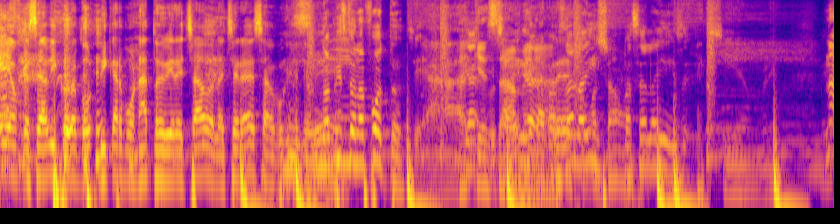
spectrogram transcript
Ey, aunque sea bicarbo- bicarbonato, se hubiera echado la chera esa. Porque ¿No has visto la foto? Sí, ah, Aquí está, Pasala ahí. Pasala ahí. Sí, hombre. No,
